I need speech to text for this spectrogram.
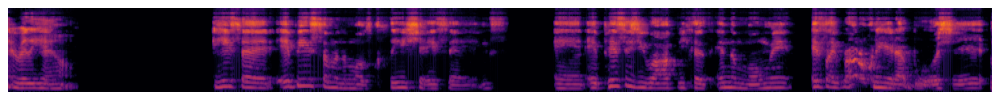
It really hit home. He said it be some of the most cliche sayings and it pisses you off because in the moment it's like, bro, I don't want to hear that bullshit.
